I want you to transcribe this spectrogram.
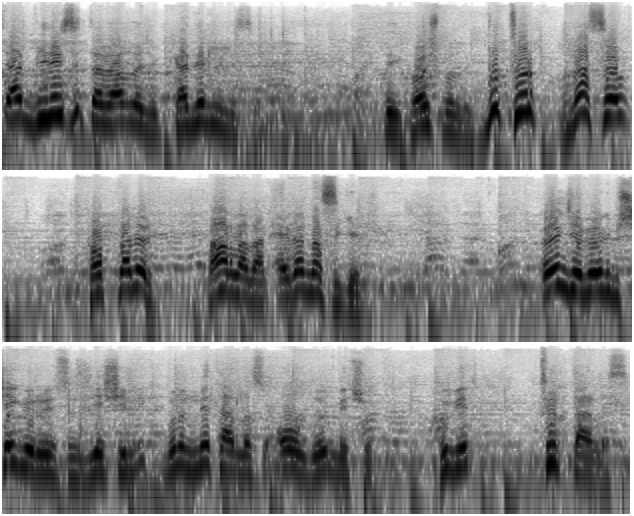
Sen bilirsin tabii ablacığım, Kadirlilisin. Hoş bulduk. Bu turp nasıl toplanır? Tarladan eve nasıl gelir? Önce böyle bir şey görüyorsunuz yeşillik. Bunun ne tarlası olduğu meçhul. Bu bir turp tarlası.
